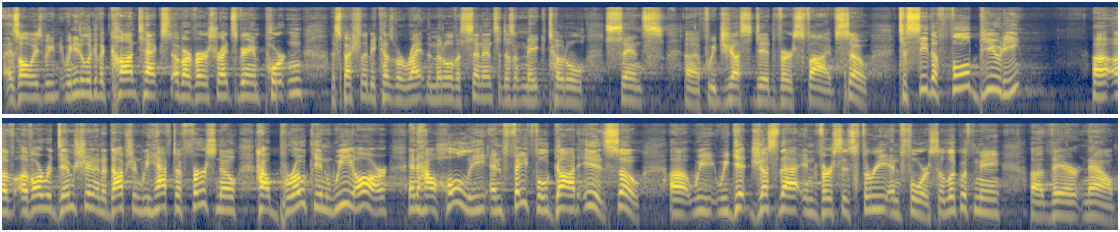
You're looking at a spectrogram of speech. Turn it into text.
as always, we, we need to look at the context of our verse, right? It's very important, especially because we're right in the middle of a sentence. It doesn't make total sense uh, if we just did verse 5. So, to see the full beauty uh, of, of our redemption and adoption, we have to first know how broken we are and how holy and faithful God is. So uh, we, we get just that in verses 3 and 4. So look with me uh, there now.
